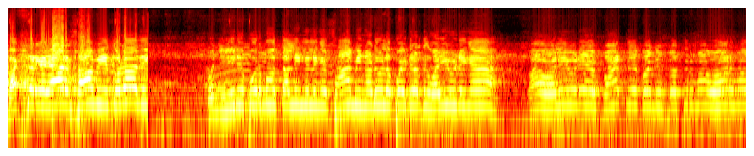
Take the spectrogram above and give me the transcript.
பக்தர்கள் யாரும் சாமியை தொடாதீங்க. கொஞ்சம் இருபுறமா தள்ளி நில்லுங்க. சாமி நடுவுல போயிட்டு வரதுக்கு வழி விடுங்க. வழி விடு. பார்த்து கொஞ்சம் பத்திரமா ஓரமா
